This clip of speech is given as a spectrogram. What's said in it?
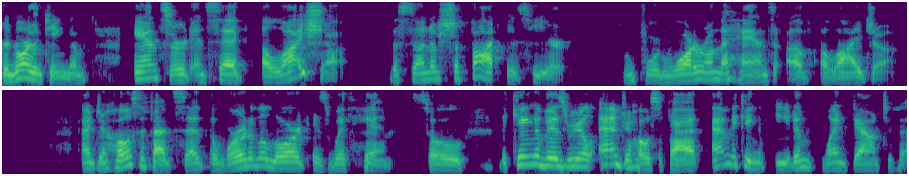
the northern kingdom, answered and said, Elisha, the son of Shaphat, is here, who poured water on the hands of Elijah. And Jehoshaphat said, The word of the Lord is with him. So the king of Israel and Jehoshaphat and the king of Edom went down to him.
